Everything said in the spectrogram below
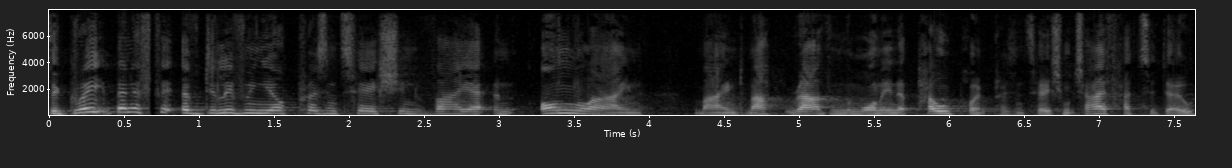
The great benefit of delivering your presentation via an online mind map rather than one in a PowerPoint presentation, which I've had to do,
